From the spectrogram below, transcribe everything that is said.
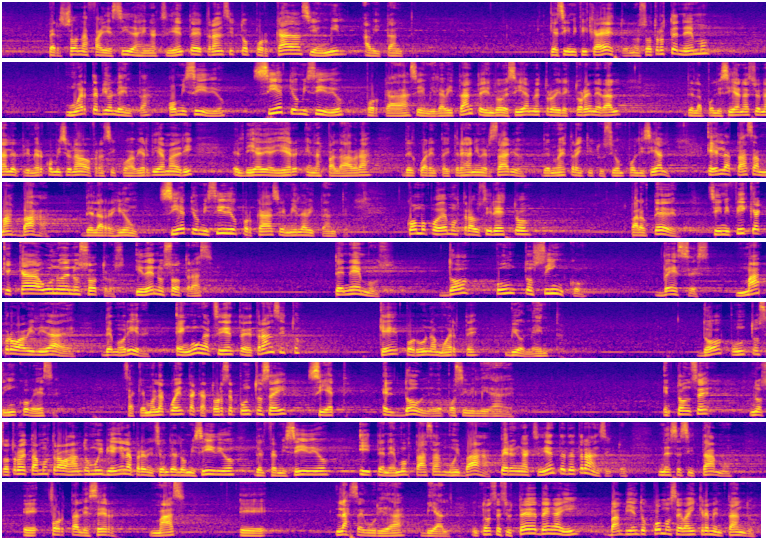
personas fallecidas en accidentes de tránsito por cada 100.000 habitantes. ¿Qué significa esto? Nosotros tenemos muerte violenta, homicidio, siete homicidios por cada 100.000 habitantes. Y lo decía nuestro director general de la Policía Nacional, el primer comisionado Francisco Javier Díaz Madrid, el día de ayer en las palabras del 43 aniversario de nuestra institución policial. Es la tasa más baja de la región, siete homicidios por cada 100.000 habitantes. ¿Cómo podemos traducir esto para ustedes? Significa que cada uno de nosotros y de nosotras tenemos 2.5 veces más probabilidades de morir en un accidente de tránsito que por una muerte violenta. 2.5 veces. Saquemos la cuenta, 14.6, 7. El doble de posibilidades. Entonces, nosotros estamos trabajando muy bien en la prevención del homicidio, del femicidio, y tenemos tasas muy bajas. Pero en accidentes de tránsito necesitamos eh, fortalecer más eh, la seguridad vial. Entonces, si ustedes ven ahí, van viendo cómo se va incrementando.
